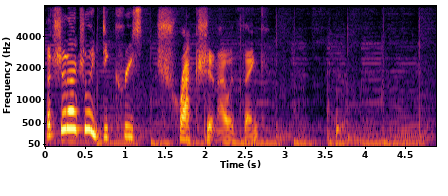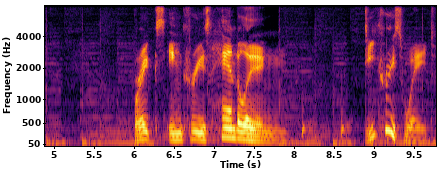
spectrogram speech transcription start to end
That should actually decrease traction, I would think. Brakes increase handling. Decrease weight.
